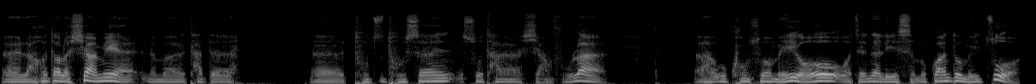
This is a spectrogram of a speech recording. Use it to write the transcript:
呃，然后到了下面，那么他的呃徒子徒孙说他享福了，啊，悟空说没有，我在那里什么官都没做，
